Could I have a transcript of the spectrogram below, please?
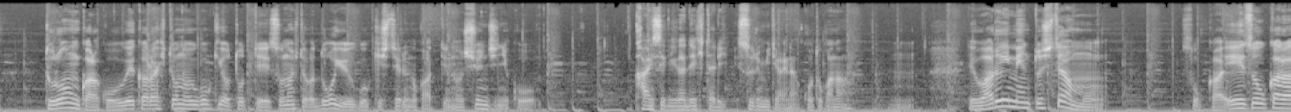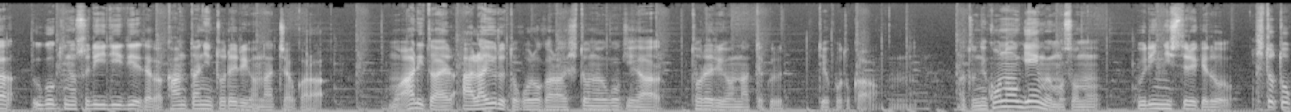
うん。ドローンからこう上から人の動きを取ってその人がどういう動きしてるのかっていうのを瞬時にこう解析ができたりするみたいなことかな、うん、で悪い面としてはもうそっか映像から動きの 3D データが簡単に取れるようになっちゃうからもうありとあらゆるところから人の動きが取れるようになってくるっていうことか、うん、あとねこのゲームもその売りにしてるけど人と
